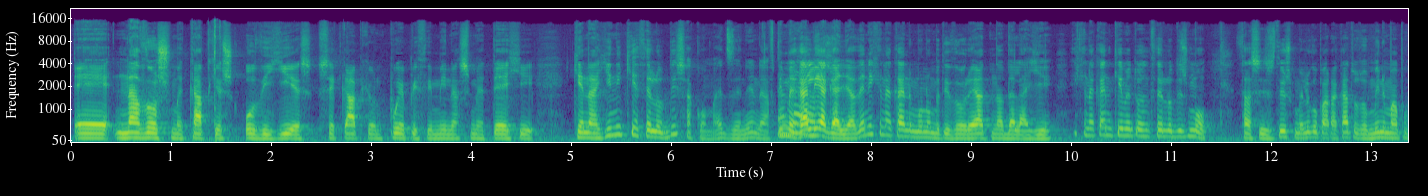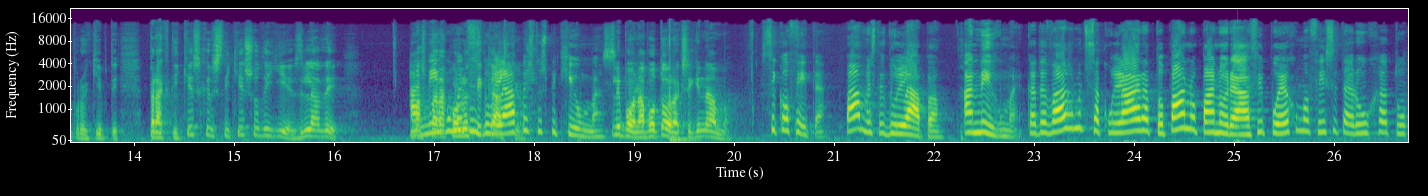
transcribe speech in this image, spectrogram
Ε, να δώσουμε κάποιες οδηγίες σε κάποιον που επιθυμεί να συμμετέχει και να γίνει και εθελοντής ακόμα, έτσι δεν είναι. Αυτή η μεγάλη αγκαλιά δεν έχει να κάνει μόνο με τη δωρεά την ανταλλαγή, έχει να κάνει και με τον εθελοντισμό. Θα συζητήσουμε λίγο παρακάτω το μήνυμα που προκύπτει. Πρακτικές χρηστικές οδηγίες, δηλαδή μας παρακολουθεί τις κάποιος. του σπιτιού μας. Λοιπόν, από τώρα ξεκινάμε. Σηκωθείτε. Πάμε στην τουλάπα. Ανοίγουμε. Κατεβάζουμε τη σακουλάρα από το πάνω-πάνω ράφι που έχουμε αφήσει τα ρούχα του.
